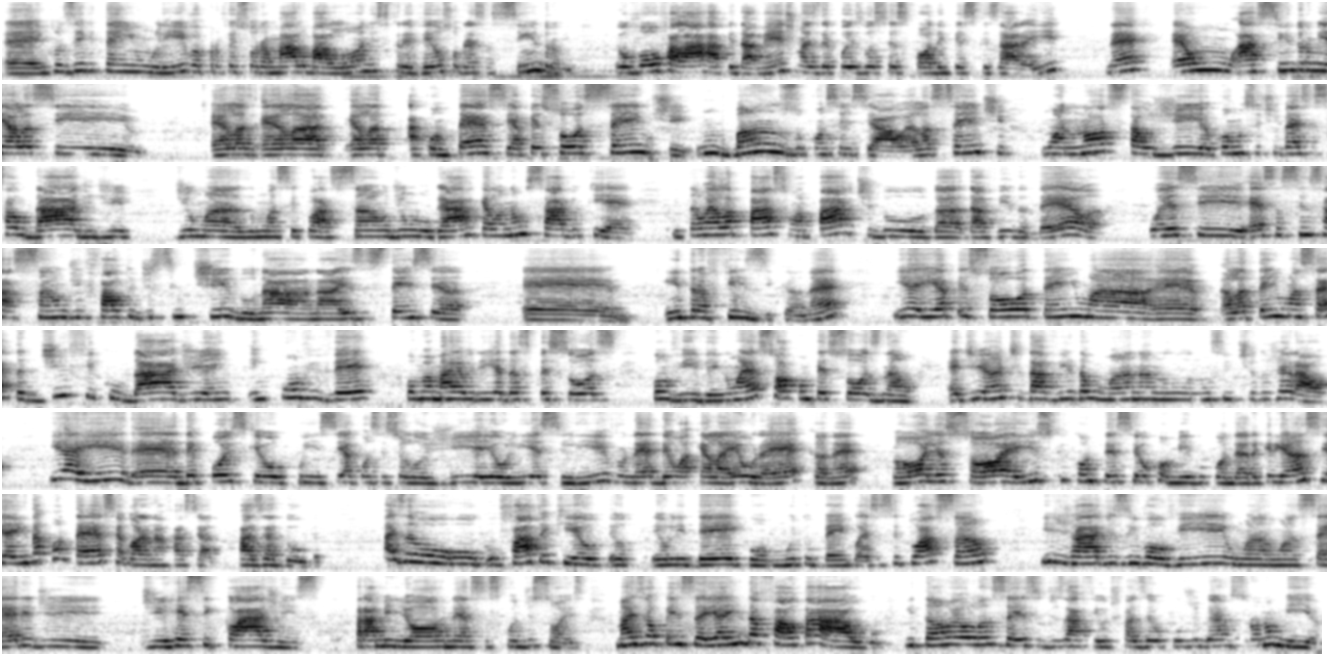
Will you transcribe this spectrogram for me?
É, inclusive, tem um livro, a professora Malu Baloni escreveu sobre essa síndrome, eu vou falar rapidamente, mas depois vocês podem pesquisar aí, né? É um a síndrome ela se ela ela ela acontece, a pessoa sente um banzo consciencial, ela sente uma nostalgia, como se tivesse saudade de, de uma, uma situação, de um lugar que ela não sabe o que é. Então, ela passa uma parte do, da, da vida dela com esse, essa sensação de falta de sentido na, na existência é, intrafísica, né? E aí a pessoa tem uma, é, ela tem uma certa dificuldade em, em conviver como a maioria das pessoas convivem. Não é só com pessoas, não. É diante da vida humana no, no sentido geral. E aí, é, depois que eu conheci a Conscienciologia e eu li esse livro, né, deu aquela eureka, né? Olha só, é isso que aconteceu comigo quando era criança e ainda acontece agora na fase, fase adulta. Mas o, o, fato é que eu, eu, eu lidei com, muito bem com essa situação e já desenvolvi uma, uma série de, de reciclagens para melhor nessas condições. Mas eu pensei, ainda falta algo. Então, eu lancei esse desafio de fazer o curso de gastronomia.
